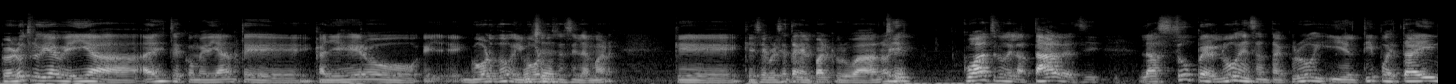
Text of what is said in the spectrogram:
Pero el otro día veía a este comediante callejero eh, gordo, el gordo Sí. se hace llamar, que, que se presenta en el parque urbano. Sí. Y es 4 de la tarde, así. La super luz en Santa Cruz y el tipo está ahí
